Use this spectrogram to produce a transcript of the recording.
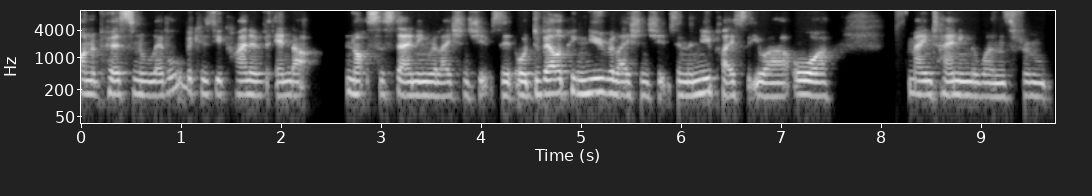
on a personal level because you kind of end up not sustaining relationships or developing new relationships in the new place that you are or maintaining the ones from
